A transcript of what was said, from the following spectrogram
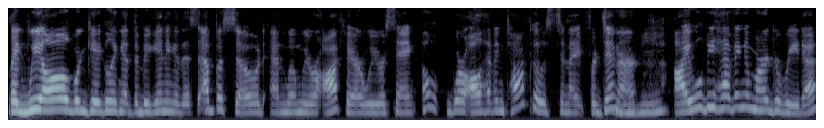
Like we all were giggling at the beginning of this episode and when we were off air we were saying, "Oh, we're all having tacos tonight for dinner. Mm-hmm. I will be having a margarita.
